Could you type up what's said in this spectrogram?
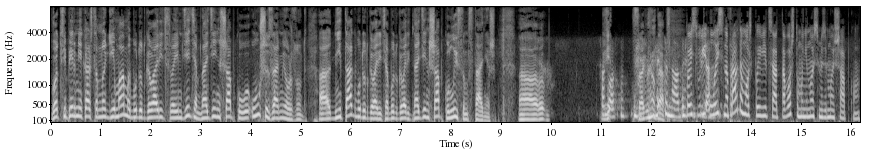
Вот теперь, мне кажется, многие мамы будут говорить своим детям, надень шапку, уши замерзнут. А, не так будут говорить, а будут говорить, надень шапку, лысым станешь. А, Согласна. Согласна, да. Это надо. То есть да. лысина правда может появиться от того, что мы не носим зимой шапку?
